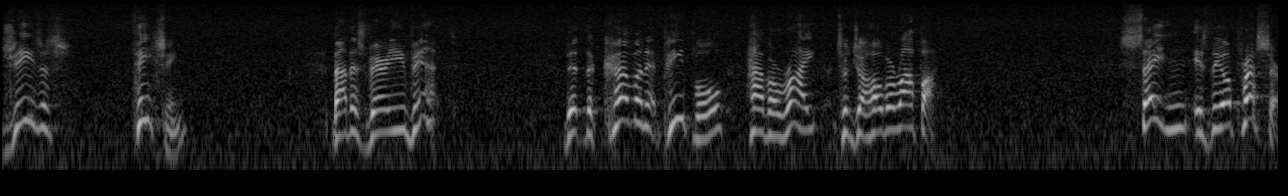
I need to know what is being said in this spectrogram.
Jesus teaching about this very event. That the covenant people have a right to Jehovah Rapha. Satan is the oppressor.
